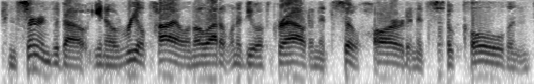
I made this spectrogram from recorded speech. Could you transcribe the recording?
concerns about you know real tile and oh I don't want to deal with grout and it's so hard and it's so cold and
